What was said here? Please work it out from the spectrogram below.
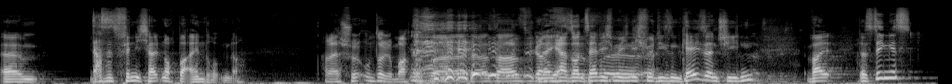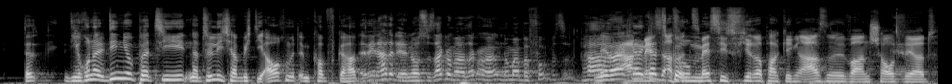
Ähm, das ist, finde ich, halt noch beeindruckender. Hat er schön untergemacht. Dass er, da, da ist ganz- Naja, sonst hätte ich mich nicht für diesen Case entschieden. Weil das Ding ist, das, die Ronaldinho-Partie, natürlich habe ich die auch mit im Kopf gehabt. Wen hattet ihr noch? So, sag doch mal, sag mal noch mal bevor, ein paar. Nee, war- Ah, ganz Messi, also. Messis Viererpack gegen Arsenal war ein Shoutwert,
